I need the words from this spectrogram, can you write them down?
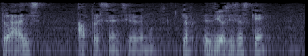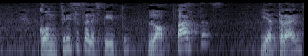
Traes a presencia de demonios. La- Dios dice que contristas al espíritu, lo apartas y atraes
